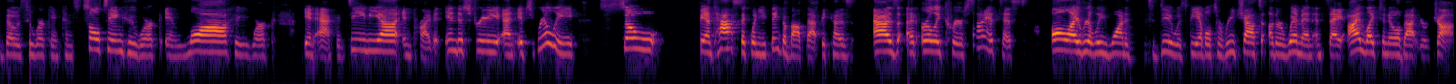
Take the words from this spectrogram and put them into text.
those who work in consulting, who work in law, who work in academia, in private industry. And it's really so fantastic when you think about that, because as an early career scientist, all I really wanted to do was be able to reach out to other women and say, I'd like to know about your job.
